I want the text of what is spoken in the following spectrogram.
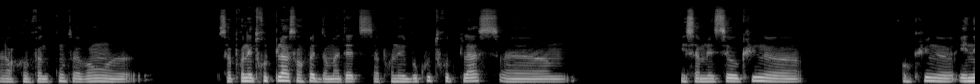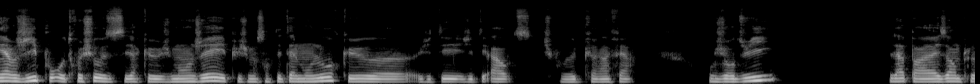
Alors qu'en fin de compte, avant, euh, ça prenait trop de place en fait dans ma tête. Ça prenait beaucoup trop de place euh, et ça me laissait aucune euh, aucune énergie pour autre chose. C'est-à-dire que je mangeais et puis je me sentais tellement lourd que j'étais j'étais out. Je pouvais plus rien faire. Aujourd'hui, là par exemple,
